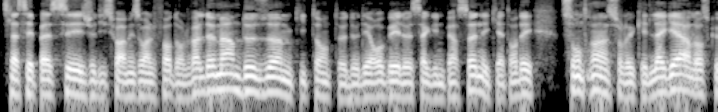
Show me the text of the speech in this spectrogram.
Cela s'est passé jeudi soir à Maison-Alfort dans le Val-de-Marne. Deux hommes qui tentent de dérober le sac d'une personne et qui attendaient son train sur le quai de la gare lorsque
